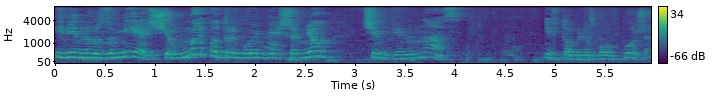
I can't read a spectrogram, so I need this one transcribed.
І Він розуміє, що ми потребуємо більше в ньому, чим Він в нас. І в тому любов Божа.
